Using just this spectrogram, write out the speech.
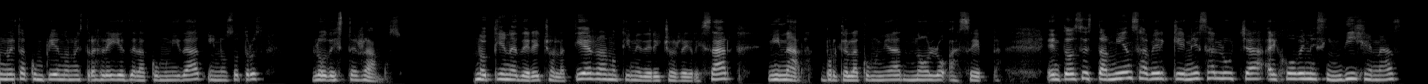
no está cumpliendo nuestras leyes de la comunidad y nosotros lo desterramos. No tiene derecho a la tierra, no tiene derecho a regresar, ni nada, porque la comunidad no lo acepta. Entonces, también saber que en esa lucha hay jóvenes indígenas,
